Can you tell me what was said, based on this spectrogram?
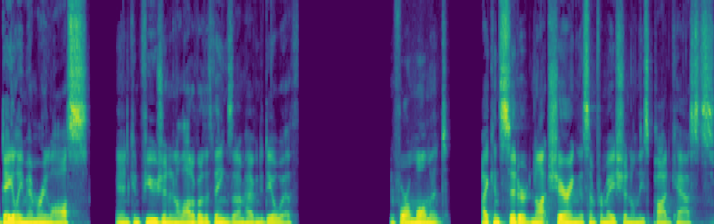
daily memory loss and confusion and a lot of other things that I'm having to deal with. And for a moment, I considered not sharing this information on these podcasts.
